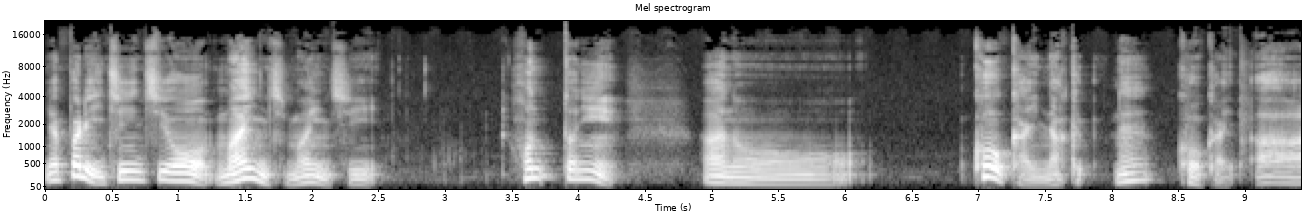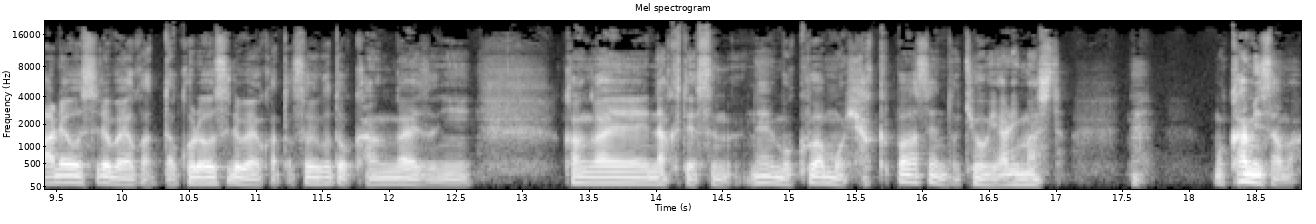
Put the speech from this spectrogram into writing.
やっぱり一日を毎日毎日本当にあのー、後悔なくね。後悔。あああれをすればよかった。これをすればよかった。そういうことを考えずに考えなくて済む。ね。僕はもう100%今日やりました、ね、もう神様。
